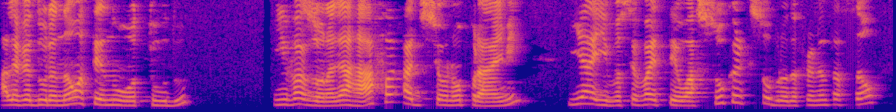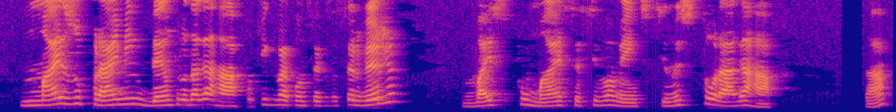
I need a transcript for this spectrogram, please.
a levedura não atenuou tudo, invasou na garrafa, adicionou priming, e aí você vai ter o açúcar que sobrou da fermentação mais o priming dentro da garrafa. O que, que vai acontecer com essa cerveja? Vai espumar excessivamente se não estourar a garrafa. Tá?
